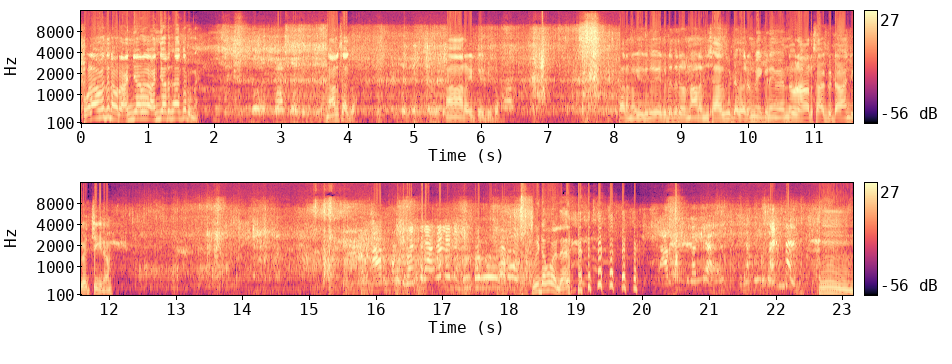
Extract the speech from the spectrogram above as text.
இவ்வளோ அவத்தின ஒரு அஞ்சாறு அஞ்சாறு சாக்கு வருமே நாலு சாக்கா? ஆ ரைட் ரைட் ரைட் பாருங்க இதுவே கிட்டத்தட்ட ஒரு நாலஞ்சு சாக்கு கிட்ட வரும். ஏற்கனவே வந்து ஒரு ஆறு சாக்கு கிட்ட ஆஞ்சு வச்சுக்கணும். வீட்டை போகல? ம்.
